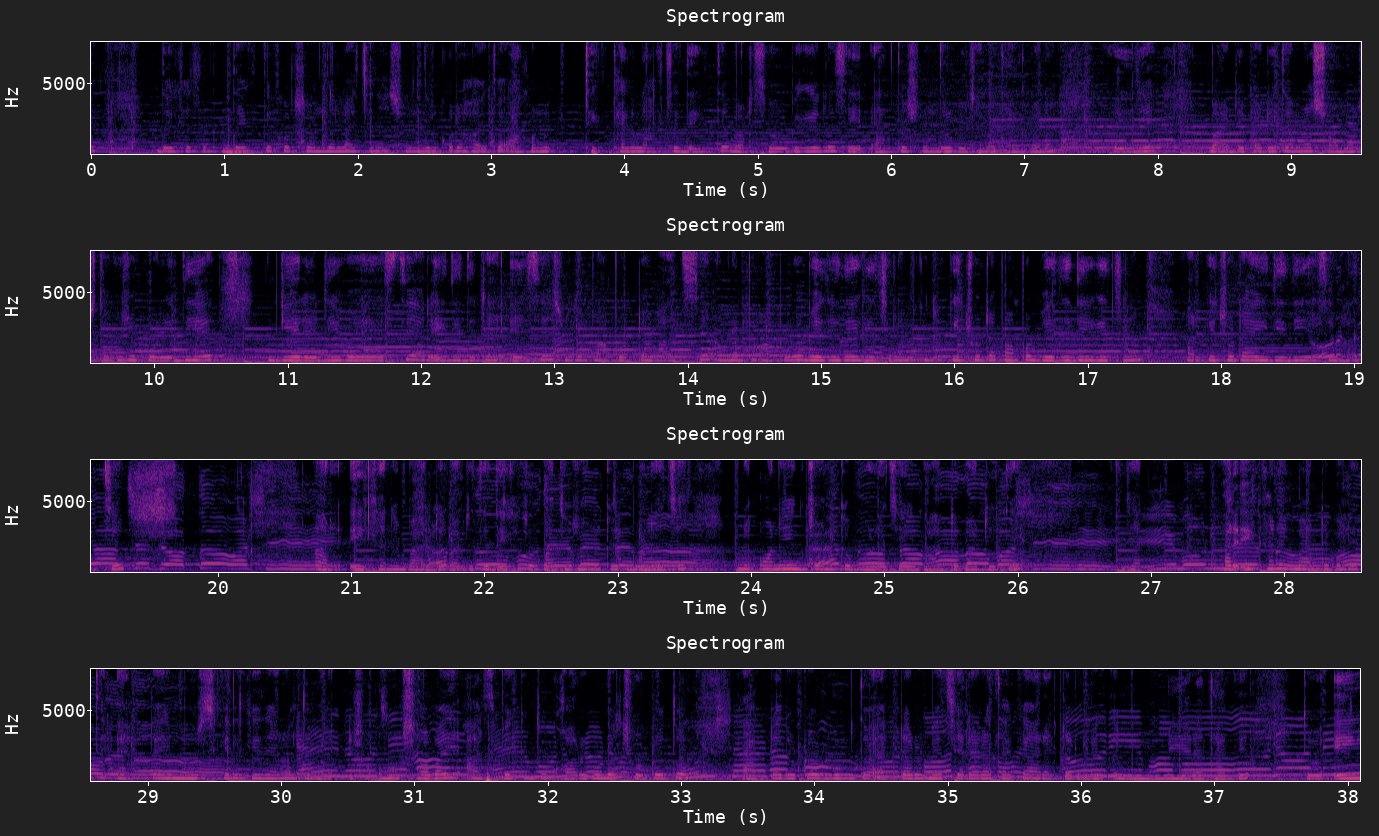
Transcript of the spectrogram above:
দেখেছে, দেখতে খুব সুন্দর লাগছে না? সুন্দর করে হয়তো এখনও ঠিকঠাক লাগছে দেখতে বাট সৌভি গেলে সেই এত সুন্দর গোছানো থাকবে না। এই যে বার্থডে পার্টিতে আমরা সমস্ত কিছু করে দিয়ে গিয়ে রেডি হয়ে এসেছি। আর এই দিদিটা এসে শুধু পাঁপড়টা ভাজছে। আমরা পাঁপড়ও ভেজে দিয়ে গেছিলাম, কিন্তু কিছুটা পাঁপড় ভেজে দিয়ে গেছিলাম, আর কিছুটা এই দিদি এসে ভাজছে। আর এইখানে বার্থডে পার্টিতে দেখেছ কতজনকে বলেছে? মানে অনেকজনকে বলেছে এই বার্থডে পার্টিতে। আর এখানে বার্থডে পার্টিতে একটাই মুশকিল কি জানো তো? সবাই আসবে কিন্তু ঘরগুলো ছোট তো। একটা দুটো রুম তো, একটা রুমে ছেলেরা থাকে আর একটা রুমে মেয়েরা থাকে। তো এই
